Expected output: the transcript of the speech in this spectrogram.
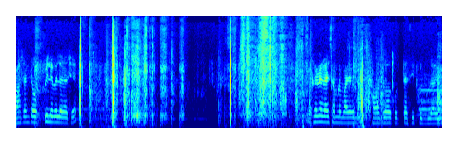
মাটনটা অপ্পি লেভেলের আছে। এখানে গাইস আমরা মাঝে মাঝে খাওয়া দাওয়া করতে আসি ফুড ব্লগিং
